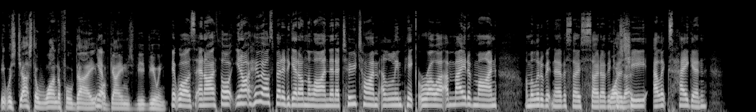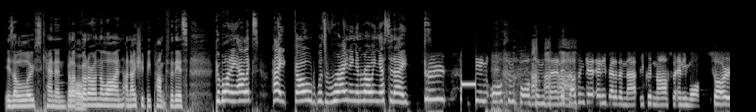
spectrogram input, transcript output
It was just a wonderful day Yep. of games vi- viewing. It was. And I thought, you know, who else better to get on the line than a two time Olympic rower, a mate of mine. I'm a little bit nervous though, Soda, because she, Alex Hagan, is a loose cannon. But Uh-oh. I've got her on the line. I know she'd be pumped for this. Good morning, Alex. Hey, gold was raining and rowing yesterday. two fing awesome foursomes, man. It doesn't get any better than that. You couldn't ask for any more. So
